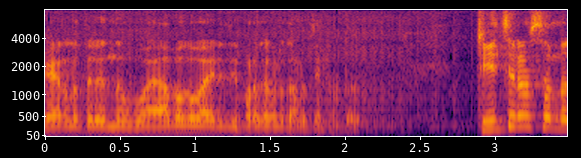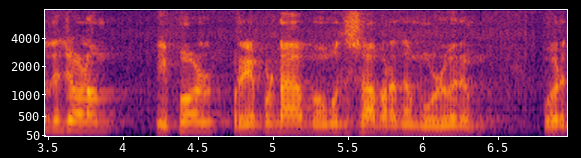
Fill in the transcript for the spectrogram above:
കേരളത്തിൽ ഇന്ന് വ്യാപകമായ രീതിയിൽ പ്രചരണം നടത്തിയിട്ടുണ്ട്. ടീച്ചറെ സംബന്ധിച്ചോളം ഇപ്പോൾ പ്രിയപ്പെട്ട മുഹമ്മദ് ഷാ പറഞ്ഞ മുഴുവനും ഒരു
